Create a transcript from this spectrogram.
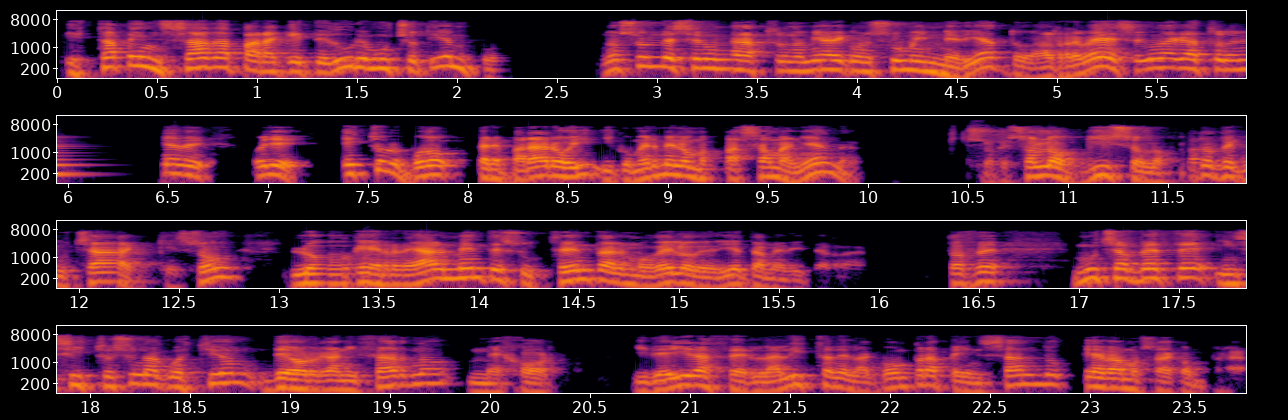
está pensada para que te dure mucho tiempo. No suele ser una gastronomía de consumo inmediato, al revés, es una gastronomía de, oye, esto lo puedo preparar hoy y comérmelo pasado mañana. Lo que son los guisos, los platos de cuchara, que son lo que realmente sustenta el modelo de dieta mediterránea. Entonces, muchas veces, insisto, es una cuestión de organizarnos mejor y de ir a hacer la lista de la compra pensando qué vamos a comprar.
